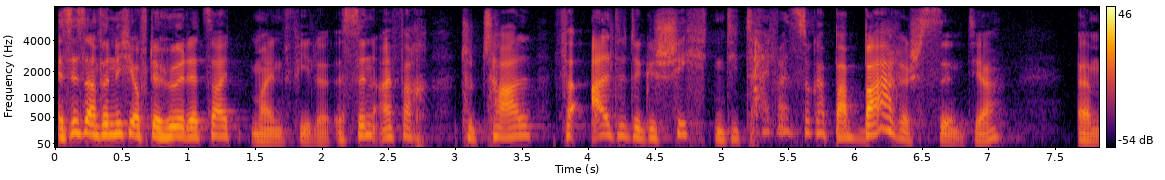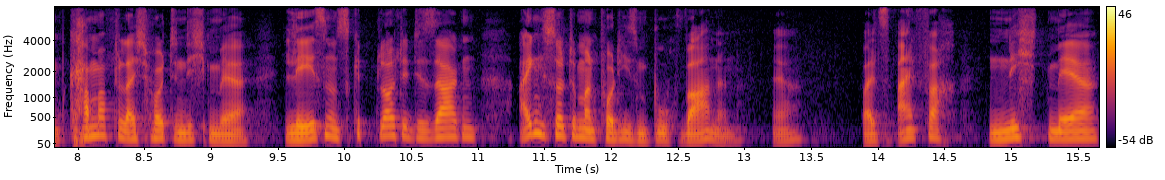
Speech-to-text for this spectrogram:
Es ist einfach nicht auf der Höhe der Zeit, meinen viele. Es sind einfach total veraltete Geschichten, die teilweise sogar barbarisch sind. Ja? Ähm, kann man vielleicht heute nicht mehr lesen. Und es gibt Leute, die sagen, eigentlich sollte man vor diesem Buch warnen, ja? weil es einfach nicht mehr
